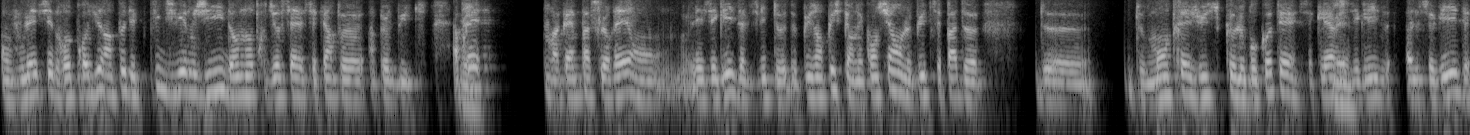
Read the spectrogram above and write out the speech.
on voulait essayer de reproduire un peu des petites JMJ dans notre diocèse. C'était un peu un peu le but. Après. on va quand même pas se leurrer, on, les églises elles se vident de, plus en plus, puis on est conscient. Le but c'est pas de, de de montrer juste que le beau côté. C'est clair, les églises, elles se vident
